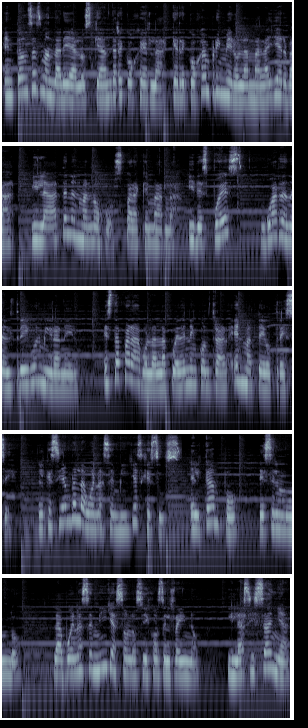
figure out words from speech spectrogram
Entonces mandaré a los que han de recogerla que recojan primero la mala hierba y la aten en manojos para quemarla, y después guarden el trigo en mi granero. Esta parábola la pueden encontrar en Mateo 13. El que siembra la buena semilla es Jesús. El campo es el mundo. La buena semilla son los hijos del reino, y la cizaña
